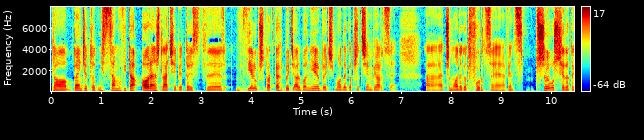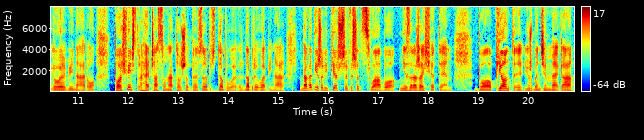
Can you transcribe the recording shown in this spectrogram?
to będzie to niesamowita oręż dla Ciebie. To jest e, w wielu przypadkach być albo nie być młodego przedsiębiorcy czy młodego twórcy, więc przyłóż się do tego webinaru, poświęć trochę czasu na to, żeby zrobić dobry, dobry webinar. Nawet jeżeli pierwszy wyszedł słabo, nie zarażaj się tym, bo piąty już będzie mega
